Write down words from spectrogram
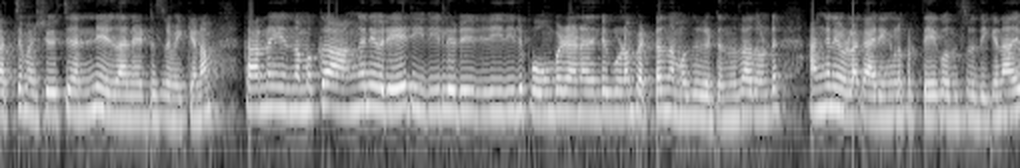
പച്ചമഷി വെച്ച് തന്നെ എഴുതാനായിട്ട് ശ്രമിക്കണം. കാരണം നമുക്ക് അങ്ങനെ ഒരേ രീതിയിൽ ഒരു രീതിയിൽ പോകുമ്പോഴാണ് അതിന്റെ ഗുണം പെട്ടെന്ന് നമുക്ക് കിട്ടുന്നത്. അതുകൊണ്ട് അങ്ങനെയുള്ള കാര്യങ്ങൾ പ്രത്യേകം ഒന്ന് ശ്രദ്ധിക്കണം. അത്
